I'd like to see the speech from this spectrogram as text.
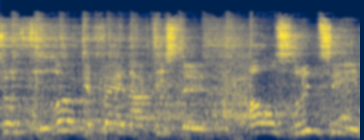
Zo'n leuke fijne artiesten als Lindsay.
